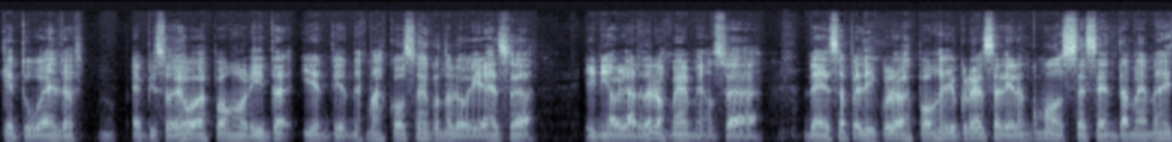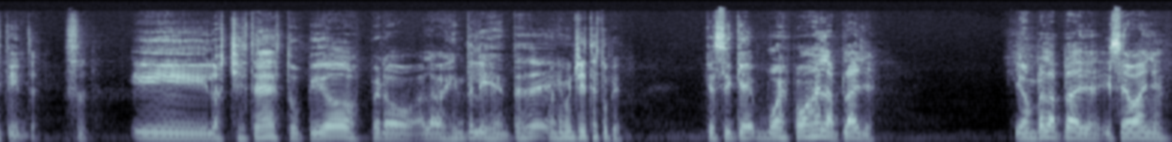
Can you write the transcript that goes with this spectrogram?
que tú ves los episodios de Bob Esponja ahorita y entiendes más cosas que cuando lo veías a esa edad. Y ni hablar de los memes, o sea, de esa película de Bob Esponja yo creo que salieron como 60 memes distintos. Y los chistes estúpidos, pero a la vez inteligentes No de... hay ningún chiste estúpido. Que sí que Bob Esponja en la playa. Y van para la playa y se bañan.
